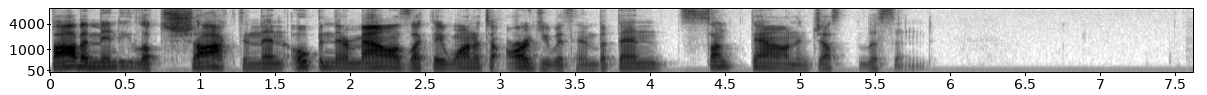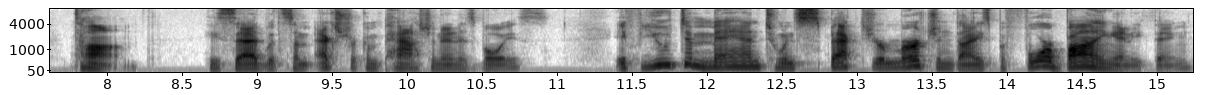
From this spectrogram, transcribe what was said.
Bob and Mindy looked shocked and then opened their mouths like they wanted to argue with him, but then sunk down and just listened. Tom, he said with some extra compassion in his voice. If you demand to inspect your merchandise before buying anything,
